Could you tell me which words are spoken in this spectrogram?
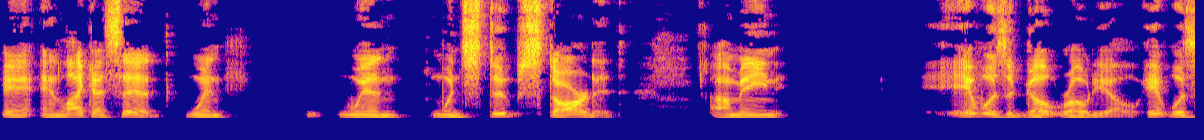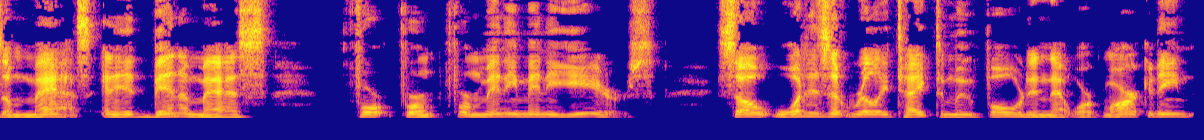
And, and like I said, when, when, when Stoops started, I mean, it was a goat rodeo. It was a mess and it had been a mess for, for, for many, many years. So what does it really take to move forward in network marketing?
